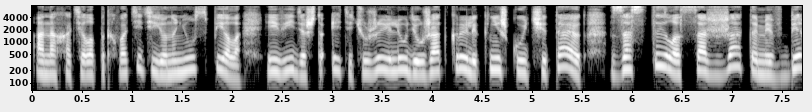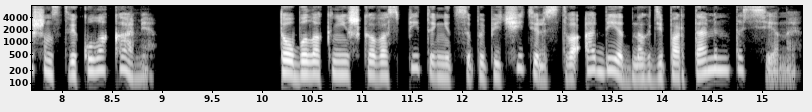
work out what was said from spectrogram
Она хотела подхватить ее, но не успела, и, видя, что эти чужие люди уже открыли книжку и читают, застыла с сжатыми в бешенстве кулаками. То была книжка воспитанницы попечительства о бедных департамента Сены.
